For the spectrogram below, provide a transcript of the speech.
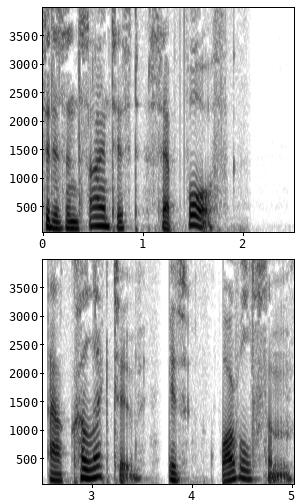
Citizen scientist set forth. Our collective is quarrelsome.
